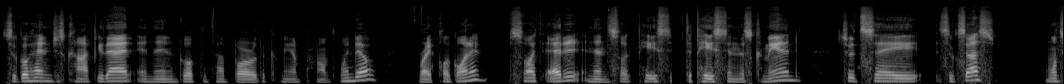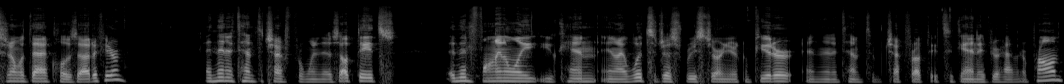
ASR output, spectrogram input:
So go ahead and just copy that and then go up to the top bar of the command prompt window, right click on it, select edit and then select paste to paste in this command. Should say success. Once you're done with that, close out of here and then attempt to check for Windows updates. And then finally, you can, and I would suggest restarting your computer and then attempt to check for updates again if you're having a problem.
